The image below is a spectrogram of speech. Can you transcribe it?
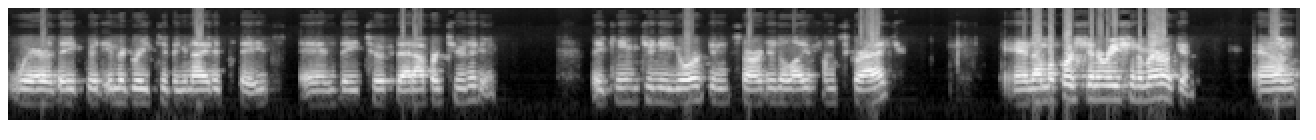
where they could immigrate to the United States, and they took that opportunity. They came to New York and started a life from scratch. And I'm a first generation American. And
